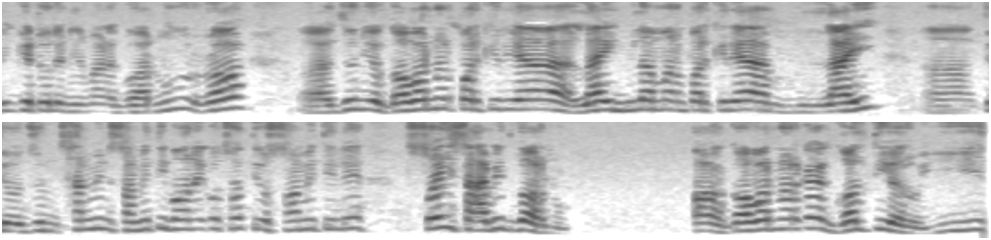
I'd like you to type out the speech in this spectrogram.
विज्ञ टोली निर्माण गर्नु र जुन यो गभर्नर प्रक्रियालाई निलम्बन प्रक्रियालाई त्यो जुन छानबिन समिति बनेको छ त्यो समितिले सही साबित गर्नु। गभर्नरका गल्तीहरू यी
